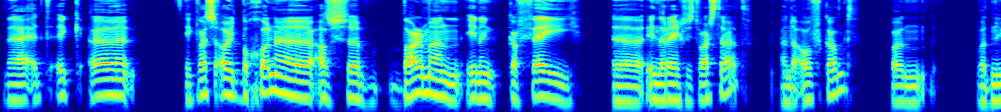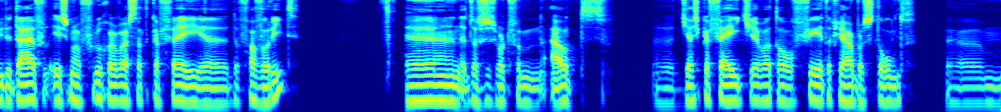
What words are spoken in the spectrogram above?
Nee, het, ik, eh, ik was ooit begonnen als eh, barman in een café eh, in de Regis Dwarsstraat. Aan de overkant van wat nu de Duivel is. Maar vroeger was dat café eh, de favoriet. Het was een soort van oud eh jazzcafeetje wat al 40 jaar bestond. Ehm,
